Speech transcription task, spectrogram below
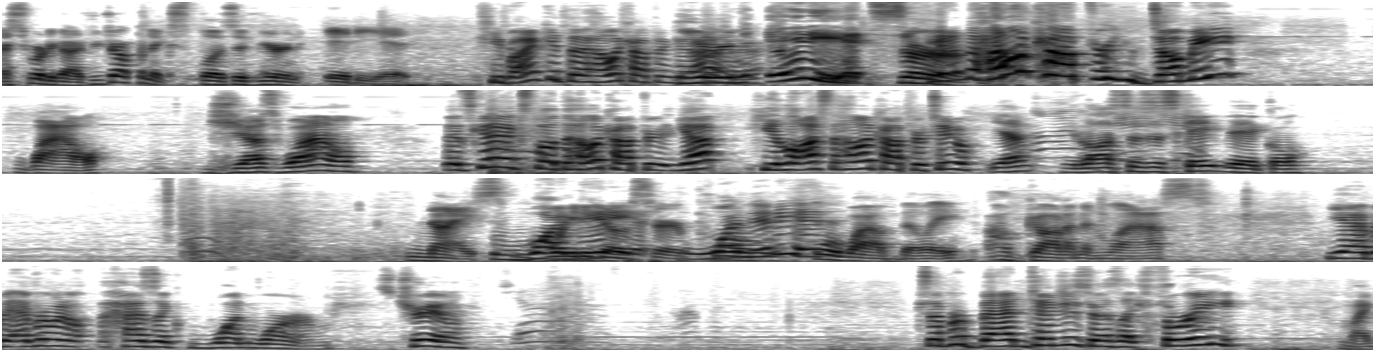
I swear to god, if you drop an explosive, you're an idiot. He might get the helicopter You're an idiot, Get in the helicopter, you dummy! Wow. Just wow. It's gonna explode the helicopter. Yep, he lost the helicopter too. Yep, he lost his escape vehicle. Nice. One Way to go, idiot. sir. One Poor- idiot. Poor Wild Billy. Oh god, I'm in last. Yeah, but everyone has like one worm. It's true. Except for Bad Intentions, who has like three. Oh my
